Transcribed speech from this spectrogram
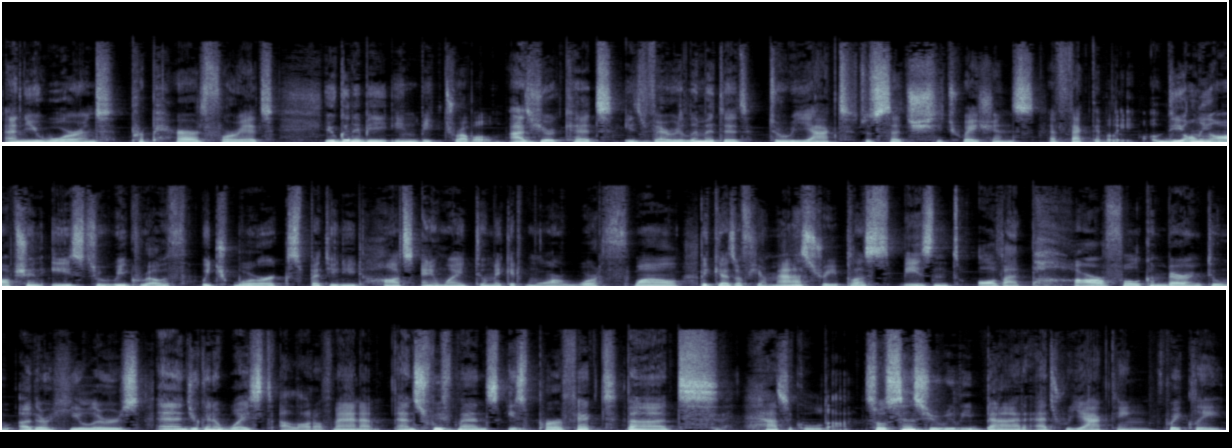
and you weren't prepared for it, you're gonna be in big trouble as your kit is very limited to react to such situations effectively. The only option is to regrowth, which works but you need HOTS anyway to make it more worthwhile because of your mastery, plus isn't all that powerful comparing to other healers and you're gonna waste a lot of mana. And Swiftmend's is perfect but has a cooldown. So since you're really bad at reacting quickly,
